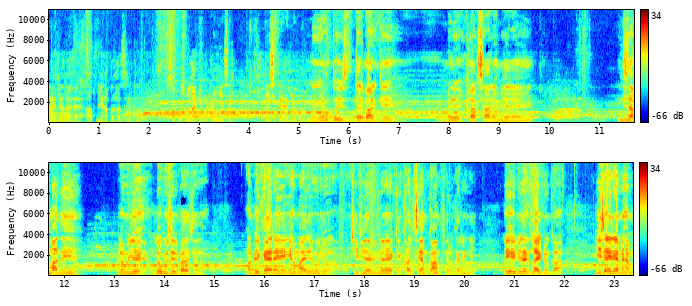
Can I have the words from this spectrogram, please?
मनाया जा रहा है। आपने यहाँ पर हाजिरी दी। सब कुछ मिला के बताइए सर, कैसी तैयारियाँ हो रही हैं? नहीं, हम तो इस दरबार के बड़े खाकसार हमेशा रहे हैं। इंतज़ाम नहीं है। जो मुझे लोगों से भी पता चला। अब ये कह रहे हैं कि हमारे वो जो चीफ इंजीनियर है कि कल से हम काम शुरू करेंगे। लेकिन अभी तक लाइटों का इस एरिया में हम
